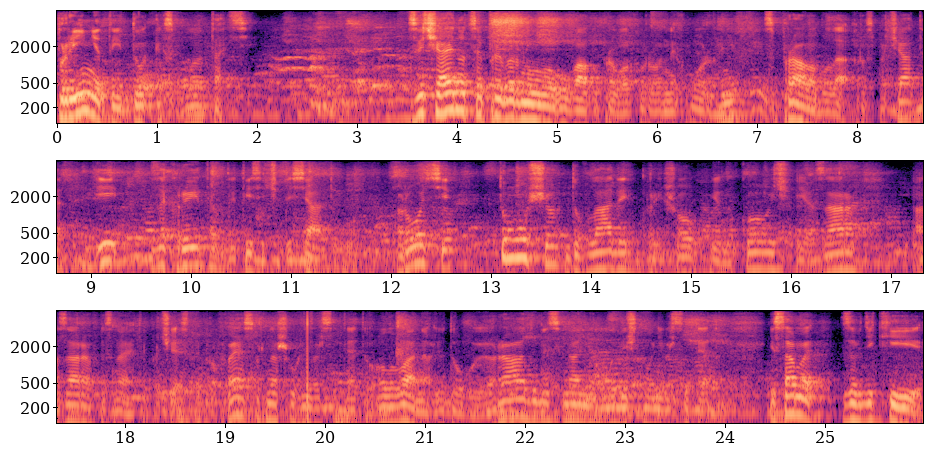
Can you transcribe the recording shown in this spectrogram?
прийнятий до експлуатації. Звичайно, це привернуло увагу правоохоронних органів. Справа була розпочата і закрита в 2010 році, тому що до влади прийшов Янукович і Азаров. Азаров, ви знаєте, почесний професор нашого університету, голова наглядової ради Національного медичного університету. І саме завдяки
